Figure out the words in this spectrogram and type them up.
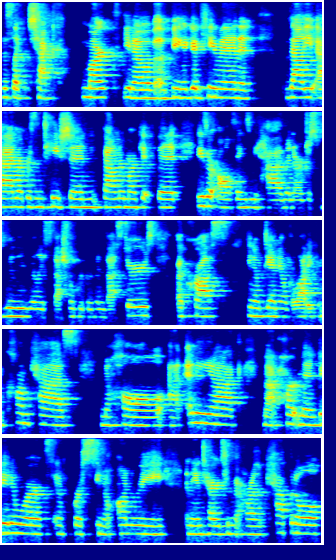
this like check mark you know of, of being a good human and value add representation founder market fit these are all things we have and are just really really special group of investors across you know daniel gulati from comcast nihal at eniac matt hartman betaworks and of course you know henri and the entire team at harlem capital.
